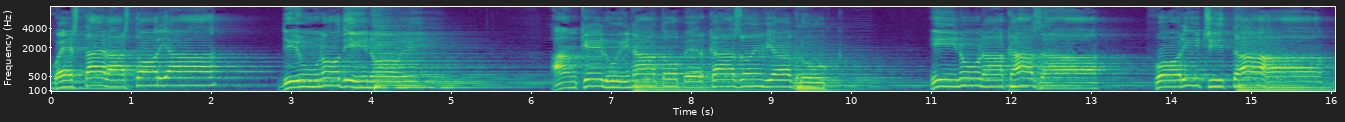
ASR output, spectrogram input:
Questa è la storia di uno di noi, anche lui nato per caso in via Gluck, in una casa fuori città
